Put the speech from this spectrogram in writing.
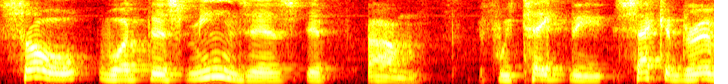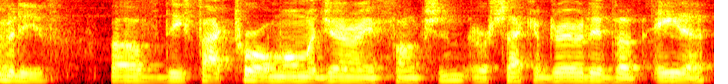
so what this means is if um, if we take the second derivative of the factorial moment generating function or second derivative of eta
